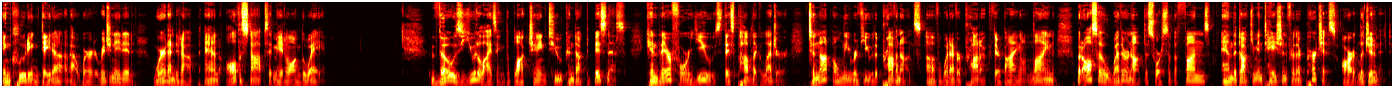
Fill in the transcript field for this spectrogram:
including data about where it originated, where it ended up, and all the stops it made along the way. Those utilizing the blockchain to conduct business can therefore use this public ledger to not only review the provenance of whatever product they're buying online, but also whether or not the source of the funds and the documentation for their purchase are legitimate.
